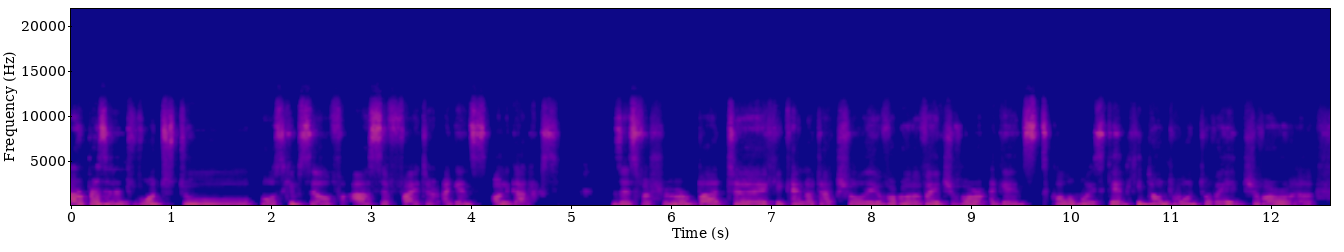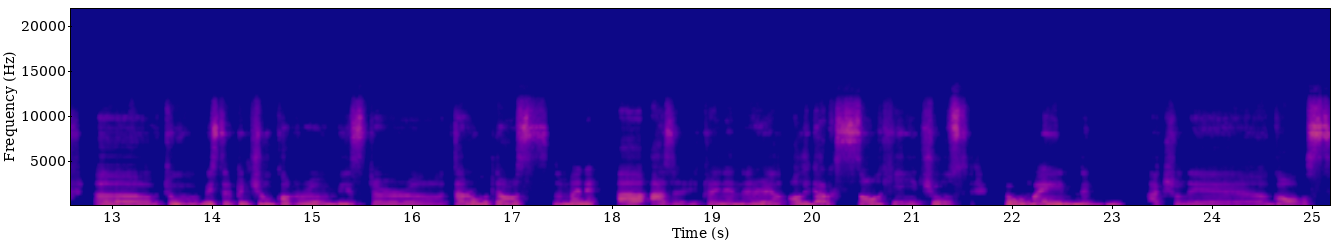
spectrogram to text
our president wants to pose himself as a fighter against oligarchs that's for sure but uh, he cannot actually wage war against Kolomoisky and he don't want to wage war uh, uh, to Mr. Pinchuk or Mr. Tarut or many uh, other Ukrainian real oligarchs so he choose two main actually uh, goals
